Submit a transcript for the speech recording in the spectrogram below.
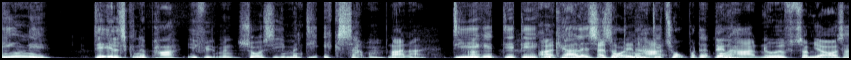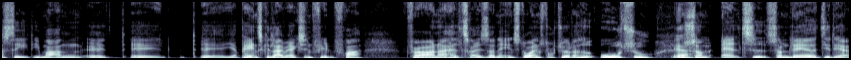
egentlig det elskende par i filmen, så at sige, men de er ikke sammen. Nej, nej. De er Nej. ikke, det, det er ikke en Nej, kærlighedshistorie, den men har- de to på den, Den måde. har noget, som jeg også har set i mange øh, øh, øh, japanske live-action-film fra 40'erne og 50'erne. En stor instruktør, der hed Ja. ja. som altid som lavede de der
